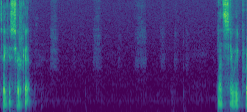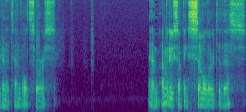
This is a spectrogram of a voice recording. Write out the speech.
Take a circuit. Let's say we put in a 10 volt source. And I'm going to do something similar to this.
